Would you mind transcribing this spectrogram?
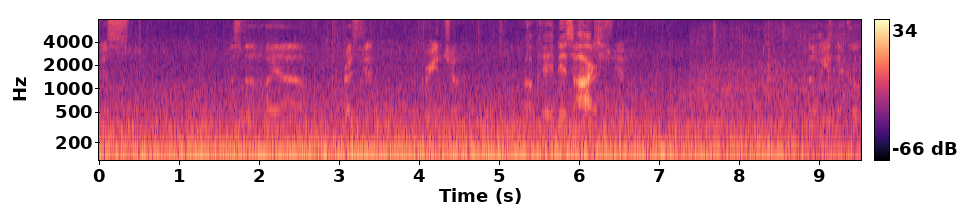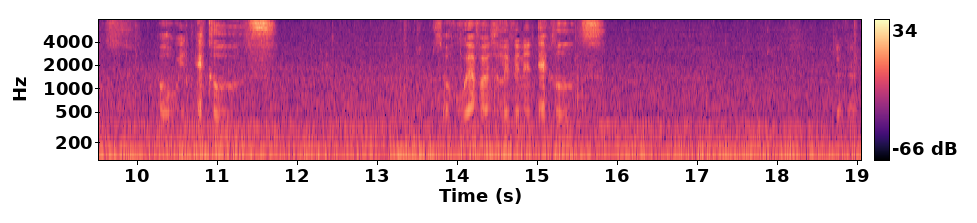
This was done by um, President Granger. Okay, this arch. Yeah. Now we in Eccles. Oh, in Eccles. So whoever is living in Eccles, They can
